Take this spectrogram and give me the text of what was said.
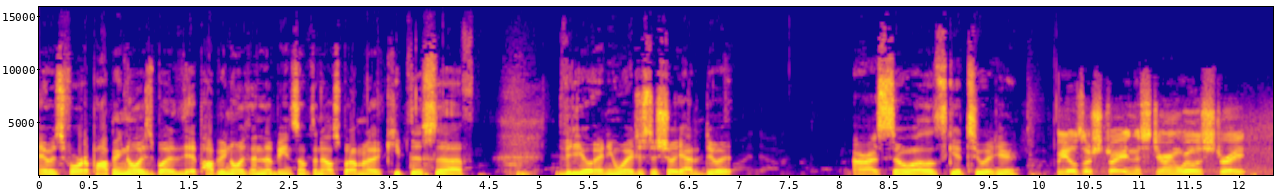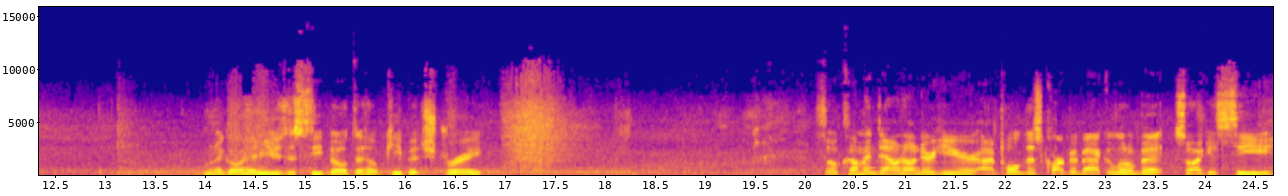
It was for a popping noise, but the popping noise ended up being something else. But I'm going to keep this uh, video anyway just to show you how to do it. Alright, so uh, let's get to it here. Wheels are straight and the steering wheel is straight. I'm going to go ahead and use the seat belt to help keep it straight. So coming down under here, I pulled this carpet back a little bit so I could see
